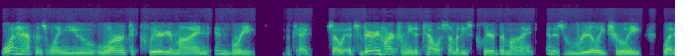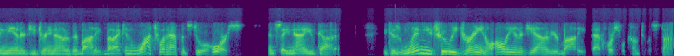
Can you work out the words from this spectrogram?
what happens when you learn to clear your mind and breathe? Okay, so it's very hard for me to tell if somebody's cleared their mind and is really truly letting the energy drain out of their body. But I can watch what happens to a horse and say, now you've got it. Because when you truly drain all the energy out of your body, that horse will come to a stop.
